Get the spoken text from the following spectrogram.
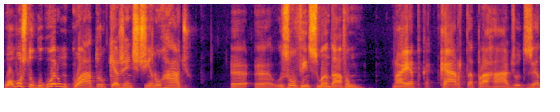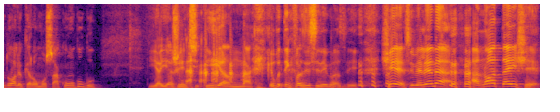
O Almoço do Gugu era um quadro que a gente tinha no rádio. Uh, uh, os ouvintes mandavam na época, carta para a rádio dizendo: olha, eu quero almoçar com o Gugu. E aí a gente ia na. eu vou ter que fazer esse negócio aí. Che, Silvelena, anota aí, Che.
